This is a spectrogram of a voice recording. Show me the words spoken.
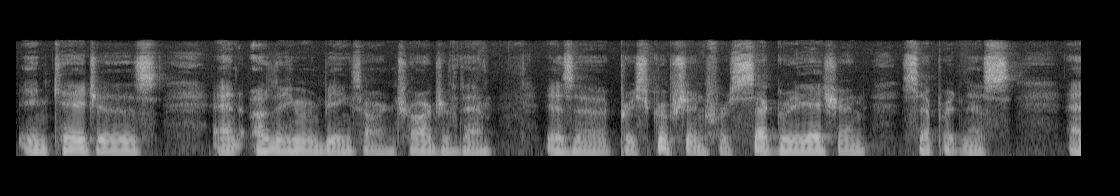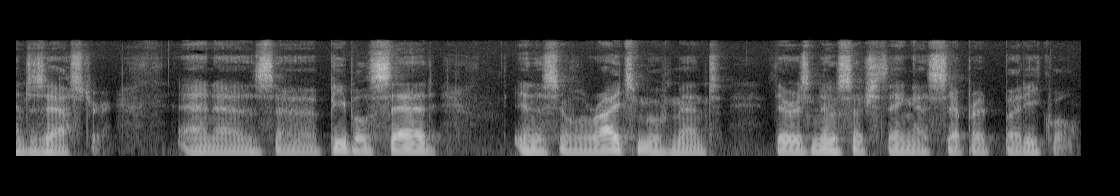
in cages and other human beings are in charge of them is a prescription for segregation, separateness, and disaster. And as uh, people said in the civil rights movement, there is no such thing as separate but equal.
